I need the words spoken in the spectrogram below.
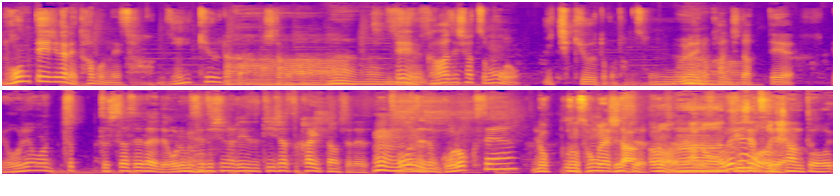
ボンテージがね、多分ね、さ2級とかしたのかな。で、ガーゼシャツも1級とか多分そんぐらいの感じだって、いや俺もちょっとした世代で俺もセディショナリーズ T シャツ買いに行ったんですよね、うん。当時でも5 6千？円ロック、うん、そんぐらいした。うん、あの、T シャツで。ちゃんと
